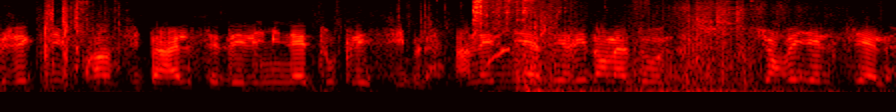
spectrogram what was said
Objectif principal, c'est d'éliminer toutes les cibles. Un ennemi atterrit dans la zone. Surveillez le ciel.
